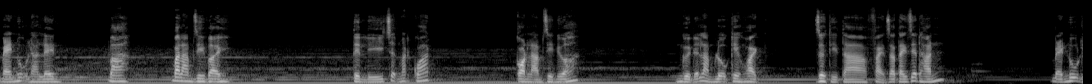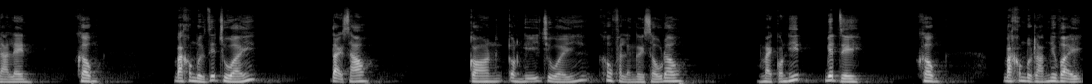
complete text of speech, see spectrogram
Bé nụ la lên, "Ba, ba làm gì vậy?" Tên Lý trợn mắt quát, "Còn làm gì nữa? Người đã làm lộ kế hoạch, giờ thì ta phải ra tay giết hắn." Bé nụ la lên, "Không, ba không được giết chú ấy." "Tại sao?" "Con con nghĩ chú ấy không phải là người xấu đâu." "Mày con nít biết gì?" "Không, ba không được làm như vậy."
